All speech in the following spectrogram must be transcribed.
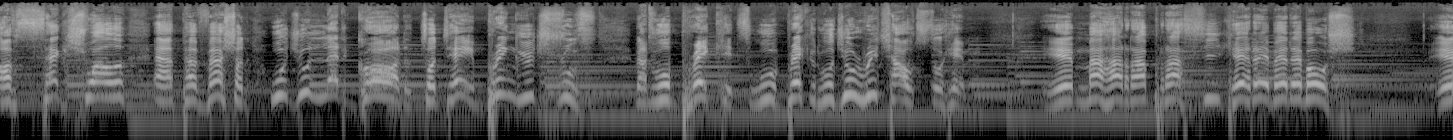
of sexual uh, perversion. Would you let God today bring you truth that will break it? Will break it. Would you reach out to Him? Eh. Eh.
